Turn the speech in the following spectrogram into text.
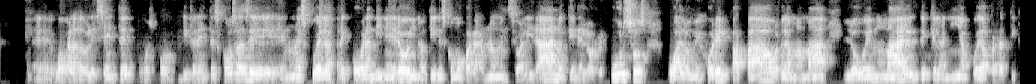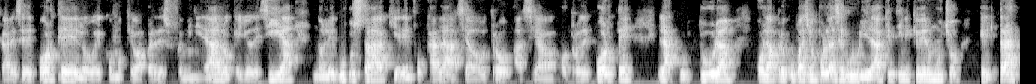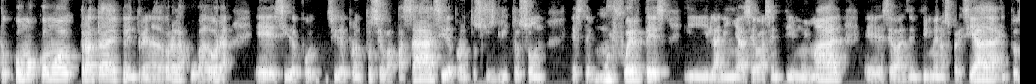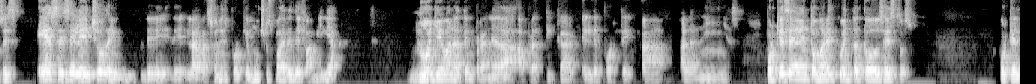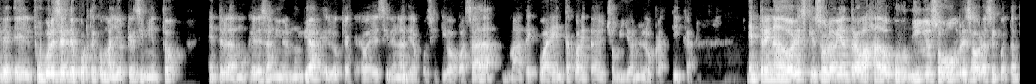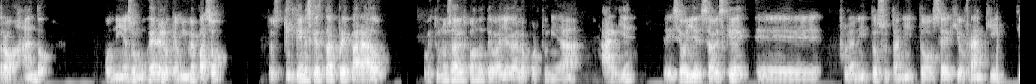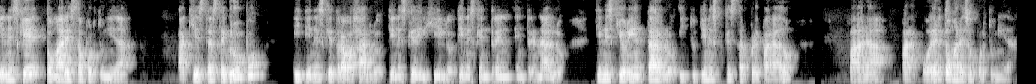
eh, o al adolescente, pues por diferentes cosas. Eh, en una escuela te cobran dinero y no tienes cómo pagar una mensualidad, no tienes los recursos, o a lo mejor el papá o la mamá lo ven mal de que la niña pueda practicar ese deporte, lo ve como que va a perder su feminidad, lo que yo decía, no le gusta, quiere enfocarla hacia otro, hacia otro deporte, la cultura o la preocupación por la seguridad que tiene que ver mucho el trato, cómo, cómo trata el entrenador a la jugadora, eh, si, de, si de pronto se va a pasar, si de pronto sus gritos son este, muy fuertes y la niña se va a sentir muy mal, eh, se va a sentir menospreciada. Entonces, ese es el hecho de, las razones por qué muchos padres de familia no llevan a temprana edad a practicar el deporte a, a las niñas. ¿Por qué se deben tomar en cuenta todos estos? Porque el, fútbol es el deporte con mayor crecimiento entre las mujeres a nivel mundial, es lo que acabé de decir en la diapositiva pasada, más de 40, 48 millones lo practican. Entrenadores que solo habían trabajado con niños o hombres, ahora se encuentran trabajando con niñas o mujeres, lo que a mí me pasó. Entonces tú tienes que estar preparado, porque tú no sabes cuándo te va a llegar la oportunidad. Alguien te dice, oye, ¿sabes qué? Eh, fulanito, sutanito, Sergio, Frankie, tienes que tomar esta oportunidad aquí está este grupo y tienes que trabajarlo, tienes que dirigirlo, tienes que entrenarlo, tienes que orientarlo y tú tienes que estar preparado para, para poder tomar esa oportunidad,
